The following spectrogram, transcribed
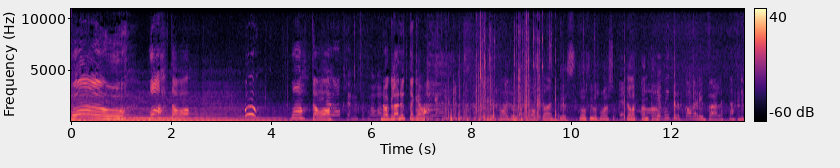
Wow! Mahtavaa! Huh! Mahtavaa! No kyllä nyt tekevä. Voi tulla kohtaan. Yes. Nousi ylös vaiheessa jalat kantaa. En viittynyt kaverin päälle tähdi.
